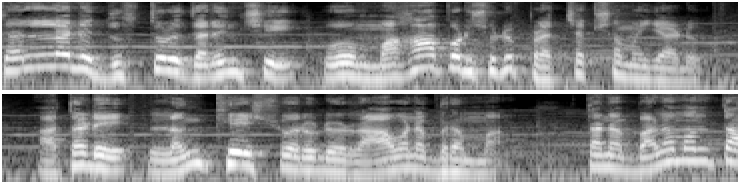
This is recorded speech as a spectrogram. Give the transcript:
తెల్లని దుస్తులు ధరించి ఓ మహాపురుషుడు ప్రత్యక్షమయ్యాడు. అతడే లంకేశ్వరుడు రావణ బ్రహ్మ. తన బలమంతా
